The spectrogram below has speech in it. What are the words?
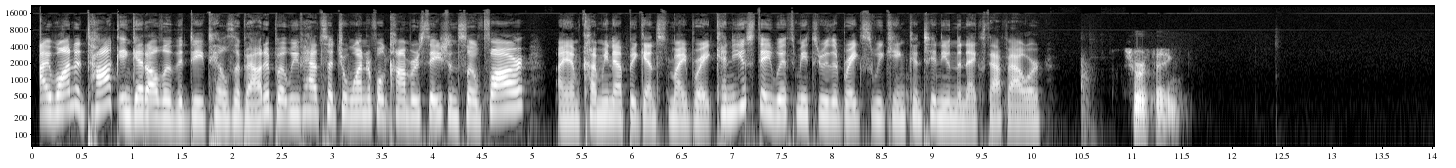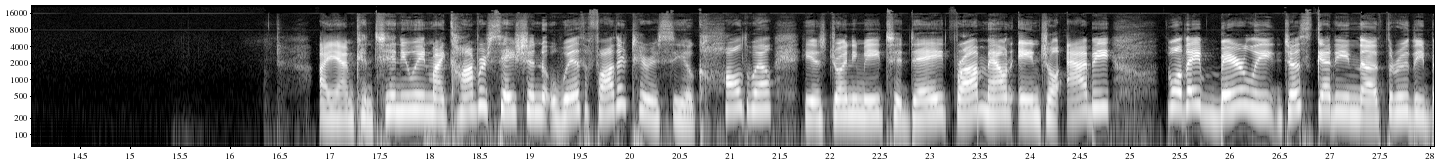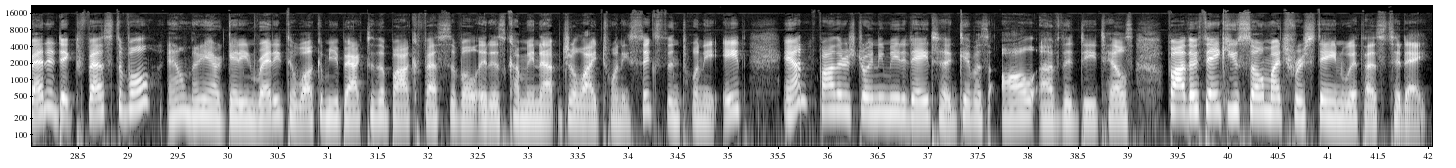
I want to talk and get all of the details about it, but we've had such a wonderful conversation so far. I am coming up against my break. Can you stay with me through the break so we can continue in the next half hour? Sure thing. I am continuing my conversation with Father Teresio Caldwell. He is joining me today from Mount Angel Abbey. Well, they barely just getting uh, through the Benedict Festival, and they are getting ready to welcome you back to the Bach Festival. It is coming up July 26th and 28th, and Father is joining me today to give us all of the details. Father, thank you so much for staying with us today.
